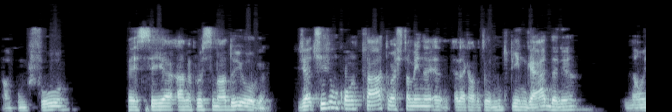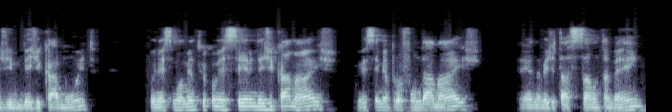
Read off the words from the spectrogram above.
ao Kung Fu, comecei a, a me aproximar do yoga. Já tive um contato, mas também né, era aquela coisa muito pingada, né? Não de me dedicar muito. Foi nesse momento que eu comecei a me dedicar mais, comecei a me aprofundar mais, né, na meditação também.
